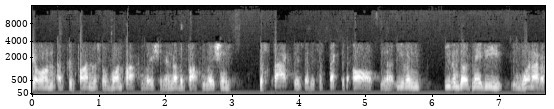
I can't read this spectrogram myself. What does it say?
shown a preponderance of one population and another population, the fact is that it's affected all. You know, even even though it may be one out of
